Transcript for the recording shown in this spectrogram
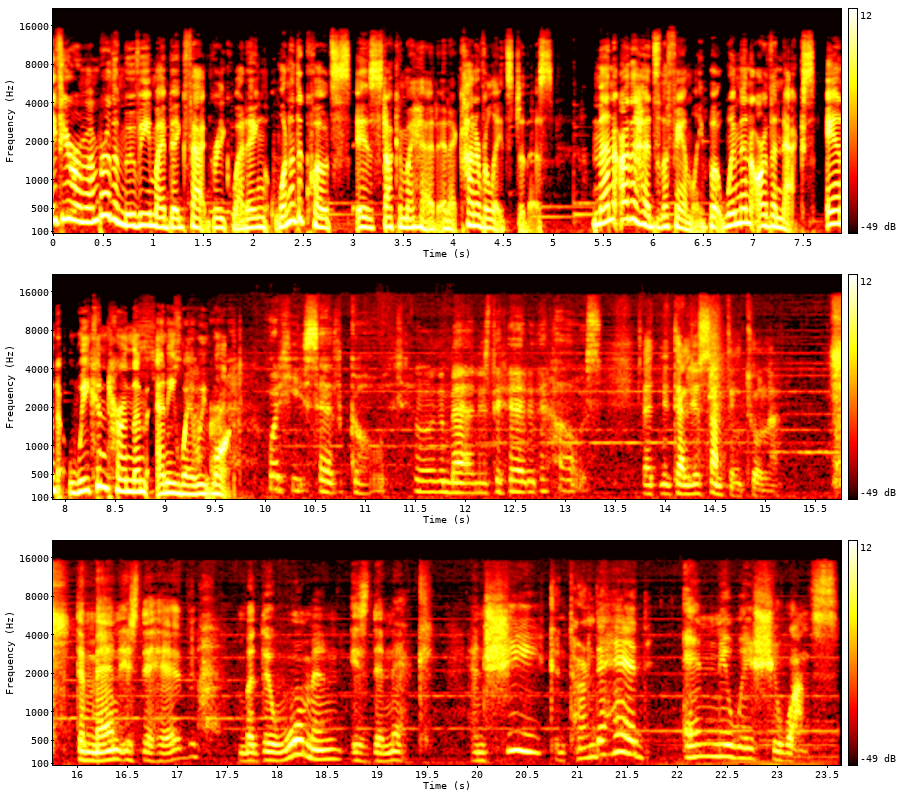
If you remember the movie My Big Fat Greek Wedding, one of the quotes is stuck in my head and it kind of relates to this. Men are the heads of the family, but women are the necks, and we can turn them any way we want. What he says goes. You know, the man is the head of the house. Let me tell you something, Tula. The man is the head, but the woman is the neck. And she can turn the head any way she wants.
